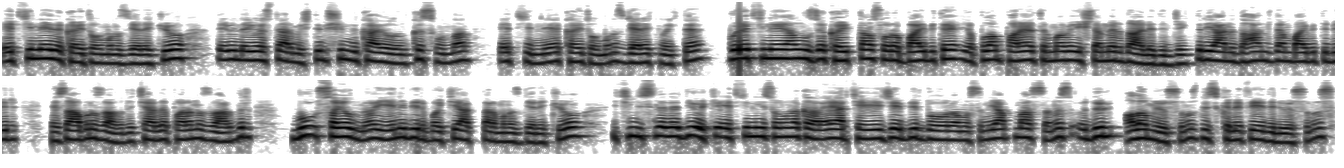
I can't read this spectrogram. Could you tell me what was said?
Etkinliğe de kayıt olmanız gerekiyor. Demin de göstermiştim. Şimdi kaydolun kısmından etkinliğe kayıt olmanız gerekmekte. Bu etkinliğe yalnızca kayıttan sonra Bybit'e yapılan para yatırma ve işlemleri dahil edilecektir. Yani daha önceden Bybit'te bir hesabınız vardır, içeride paranız vardır. Bu sayılmıyor. Yeni bir bakiye aktarmanız gerekiyor. İkincisinde de diyor ki etkinliğin sonuna kadar eğer KYC bir doğrulamasını yapmazsanız ödül alamıyorsunuz, diskalifiye ediliyorsunuz.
